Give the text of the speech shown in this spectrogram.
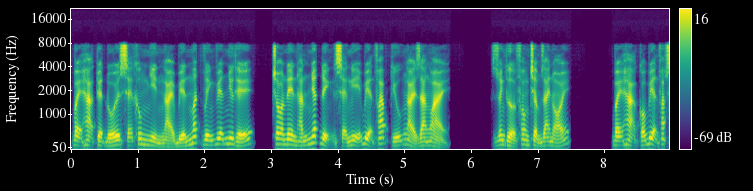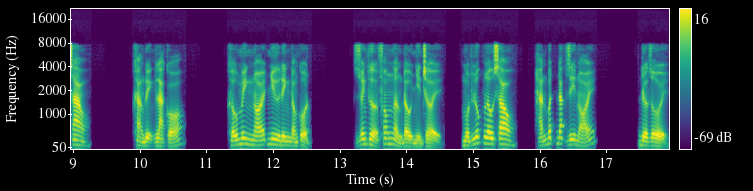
vậy hạ tuyệt đối sẽ không nhìn ngài biến mất vĩnh viễn như thế, cho nên hắn nhất định sẽ nghĩ biện pháp cứu ngài ra ngoài. Doanh thừa phong trầm rãi nói. Vậy hạ có biện pháp sao? Khẳng định là có. Khấu Minh nói như đinh đóng cột. Doanh thừa phong ngẩng đầu nhìn trời, một lúc lâu sau, hắn bất đắc dĩ nói. Được rồi,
